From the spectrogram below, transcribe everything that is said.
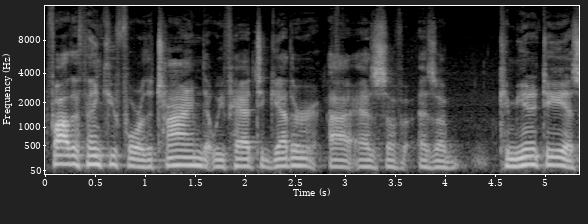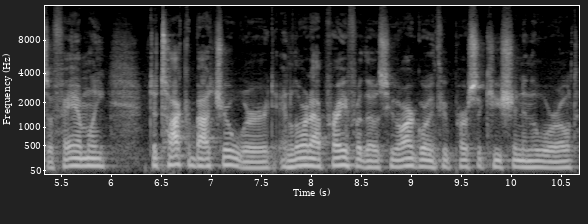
Father, thank you for the time that we've had together uh, as, a, as a community, as a family, to talk about your word. And Lord, I pray for those who are going through persecution in the world.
